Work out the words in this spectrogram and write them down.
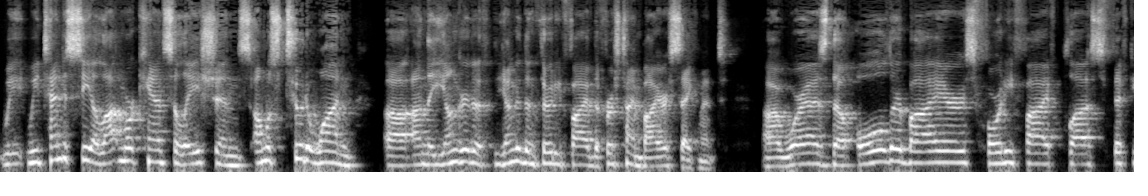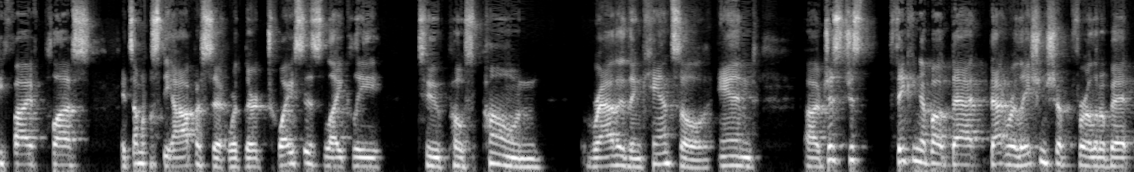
we, we tend to see a lot more cancellations, almost two to one uh, on the younger to, younger than 35, the first time buyer segment. Uh, whereas the older buyers, 45 plus, 55 plus, it's almost the opposite, where they're twice as likely to postpone rather than cancel. And uh, just just thinking about that that relationship for a little bit,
